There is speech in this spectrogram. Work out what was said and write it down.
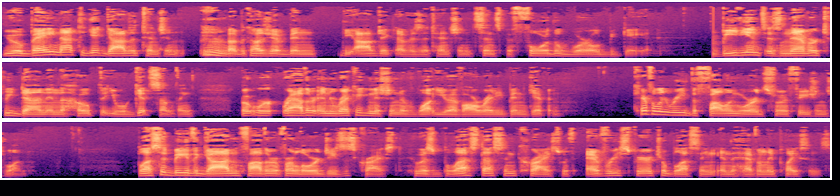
You obey not to get God's attention, but because you have been the object of his attention since before the world began. Obedience is never to be done in the hope that you will get something, but rather in recognition of what you have already been given. Carefully read the following words from Ephesians 1. Blessed be the God and Father of our Lord Jesus Christ, who has blessed us in Christ with every spiritual blessing in the heavenly places,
